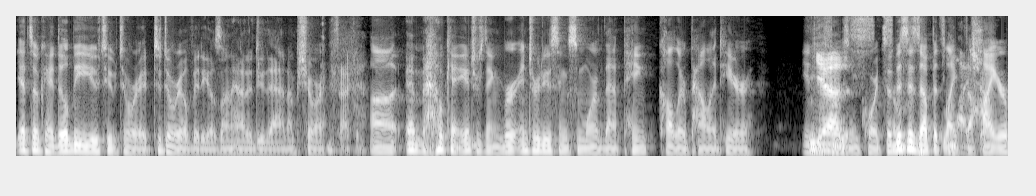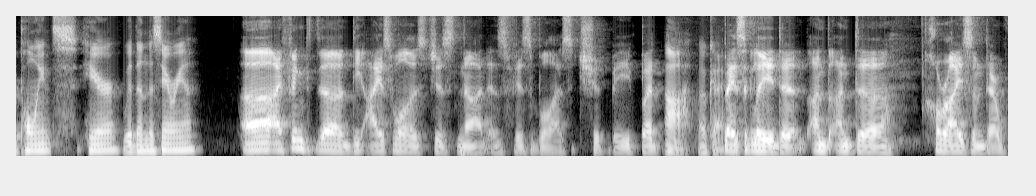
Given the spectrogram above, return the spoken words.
It's okay. There'll be YouTube tutorial, tutorial videos on how to do that, I'm sure. Exactly. Uh, okay, interesting. We're introducing some more of that pink color palette here in yeah, the frozen court. So some, this is up at like the show. higher points here within this area? Uh, I think the the ice wall is just not as visible as it should be. But ah, okay. Basically, the on, on the horizon there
